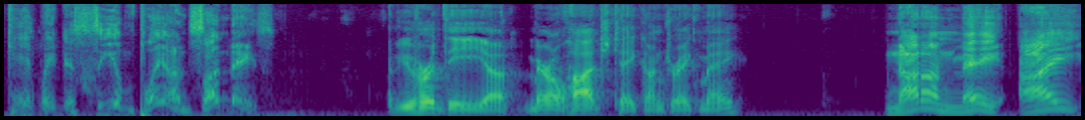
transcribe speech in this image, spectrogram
can't wait to see them play on Sundays. Have you heard the uh, Merril Hoge take on Drake Maye? Not on Maye. I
